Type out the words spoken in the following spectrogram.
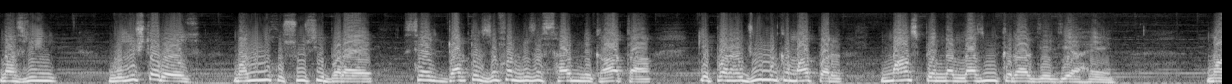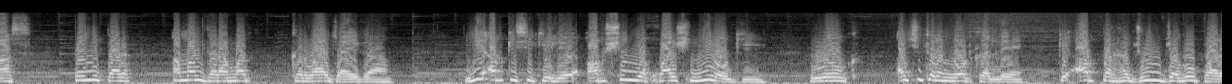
ناظرین، گزشتہ روز معمولی خصوصی برائے سید ڈاکٹر ظفر مرزا صاحب نے کہا تھا کہ پرہجور مقامات پر ماسک پہننا لازمی قرار دے دیا ہے۔ ماسک پہننے پر عمل درآمد کروایا جائے گا۔ یہ اب کسی کے لیے آپشن یا خواہش نہیں ہوگی۔ لوگ اچھی طرح نوٹ کر لیں کہ اب پر ہجوم جگہوں پر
